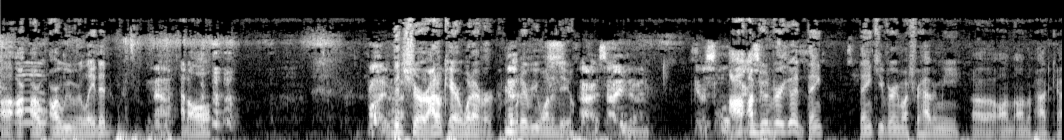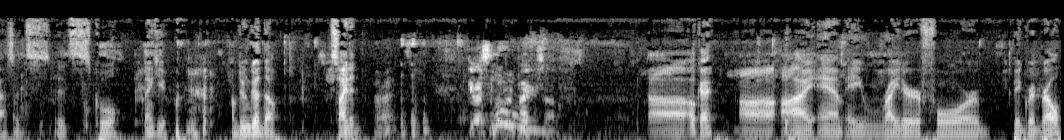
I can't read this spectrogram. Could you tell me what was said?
Uh, are, are are we related No, at all? probably not. then sure. I don't care. Whatever. Whatever you want to do. Alright, so how you doing? Give us a little. I, I'm doing very good. Thank thank you very much for having me uh, on on the podcast. It's it's cool. Thank you. I'm doing good though. Excited. Alright. Give us a little bit about yourself. Uh, okay. Uh, I am a writer for Big Red Barrel.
